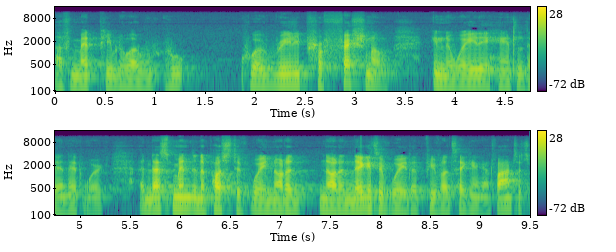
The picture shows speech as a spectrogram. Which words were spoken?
I've met people who are who, who are really professional in the way they handle their network, and that's meant in a positive way, not a not a negative way that people are taking advantage.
